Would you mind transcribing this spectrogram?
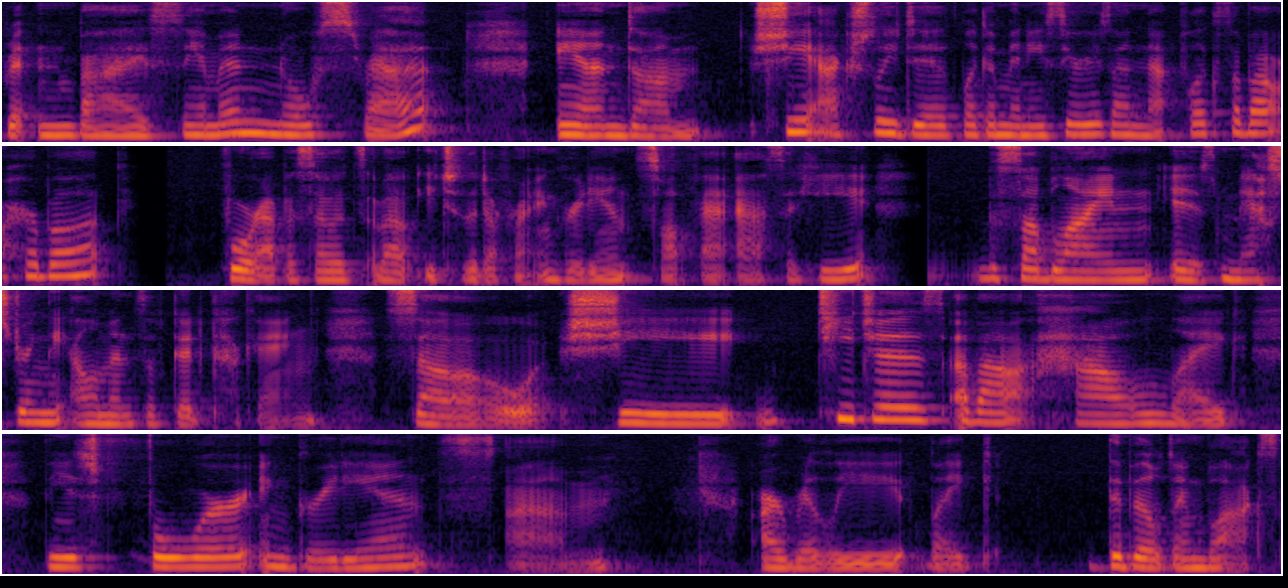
written by Samin Nosrat. And um, she actually did like a mini series on Netflix about her book. Four episodes about each of the different ingredients salt, fat, acid, heat. The subline is mastering the elements of good cooking. So she teaches about how, like, these four ingredients um, are really like the building blocks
